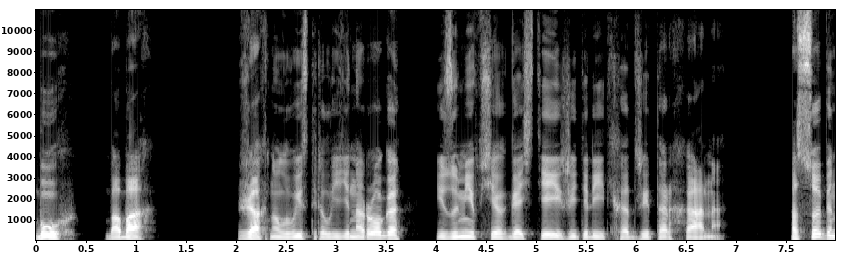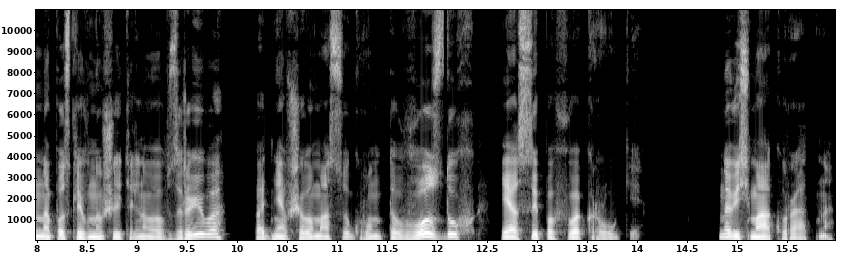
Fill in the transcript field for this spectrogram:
Бух! Бабах! Жахнул выстрел единорога, изумив всех гостей и жителей Тхаджи Тархана. Особенно после внушительного взрыва, поднявшего массу грунта в воздух и осыпав в округе. Но весьма аккуратно,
